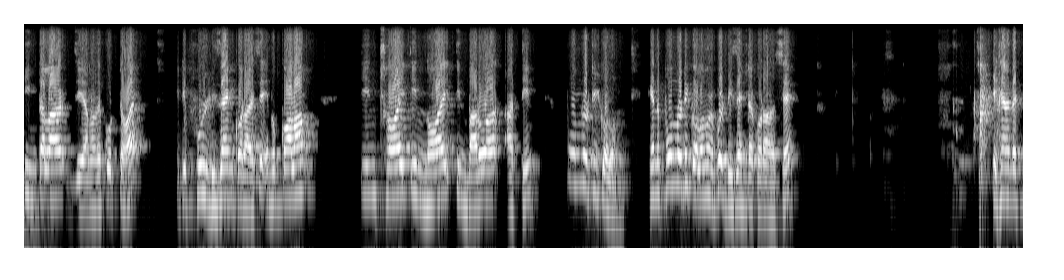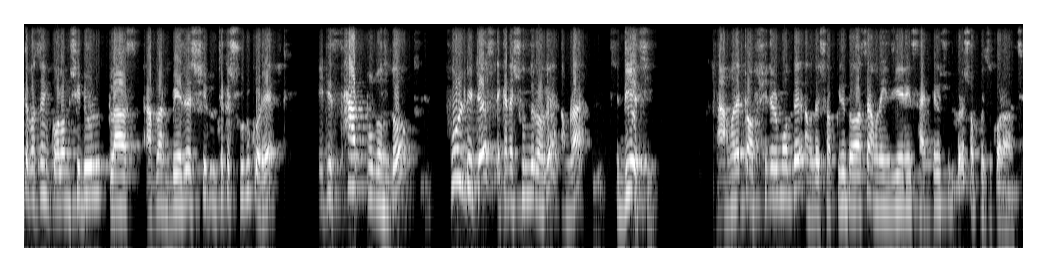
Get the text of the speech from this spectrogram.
তিনতলার যে আমাদের করতে হয়, এটি ফুল ডিজাইন করা হয়েছে এবং কলাম তিন ছয়, তিন নয়, তিন বারো আর তিন, পনেরোটি কলম। এখানে পনেরোটি কলমের উপর ডিজাইনটা করা হয়েছে। এখানে দেখতে পাচ্ছেন কলম শিডিউল প্লাস আপনার বেজের শিডিউল থেকে শুরু করে এটি সাত পর্যন্ত ফুল ডিটেলস এখানে সুন্দরভাবে আমরা দিয়েছি। আমাদের টপ শিটের মধ্যে আমাদের সবকিছু দেওয়া আছে, আমাদের ইঞ্জিনিয়ারিং সাইন থেকে শুরু করে সবকিছু করা আছে।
